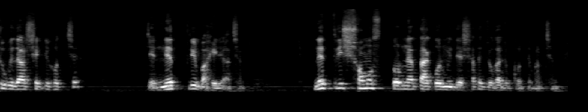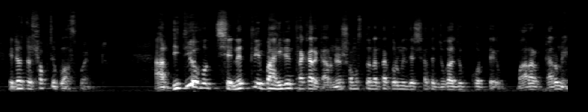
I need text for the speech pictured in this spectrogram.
সুবিধা সেটি হচ্ছে যে নেত্রী বাহিরে আছেন। নেত্রী সমস্ত নেতা কর্মীদের সাথে যোগাযোগ করতে পারছেন। এটা হচ্ছে সবচেয়ে প্লাস পয়েন্ট আর দ্বিতীয় হচ্ছে, নেত্রী বাহিরে থাকার কারণে সমস্ত নেতা কর্মীদের সাথে যোগাযোগ করতে পারার কারণে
